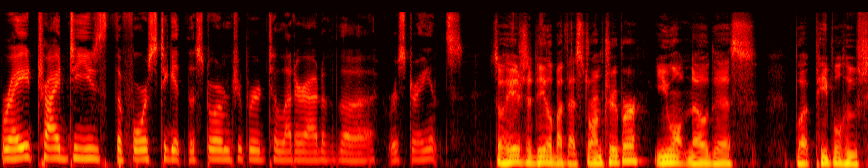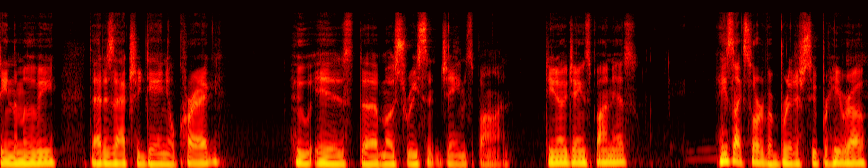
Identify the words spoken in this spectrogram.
Rey tried to use the force to get the stormtrooper to let her out of the restraints. So here's the deal about that stormtrooper. You won't know this, but people who've seen the movie, that is actually Daniel Craig, who is the most recent James Bond. Do you know who James Bond is? He's like sort of a British superhero,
